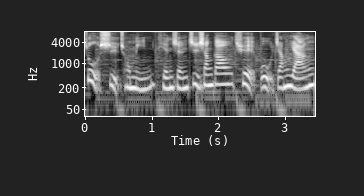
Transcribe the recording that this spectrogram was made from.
做事聪明，天生智商高却不张扬。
